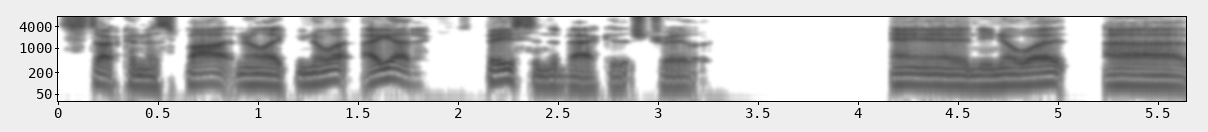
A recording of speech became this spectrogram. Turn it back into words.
stuck in a spot, and they're like, you know what, I got a space in the back of this trailer. And you know what? Uh,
